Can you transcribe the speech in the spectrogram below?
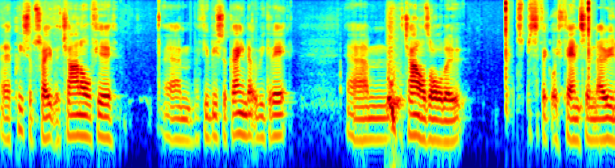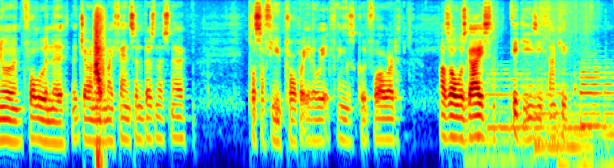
Uh, please subscribe to the channel if you um, if you'd be so kind, that would be great. Um, the channel's all about specifically fencing now, you know, and following the, the journey of my fencing business now. Plus a few property related things going forward. As always guys, take it easy, thank you.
